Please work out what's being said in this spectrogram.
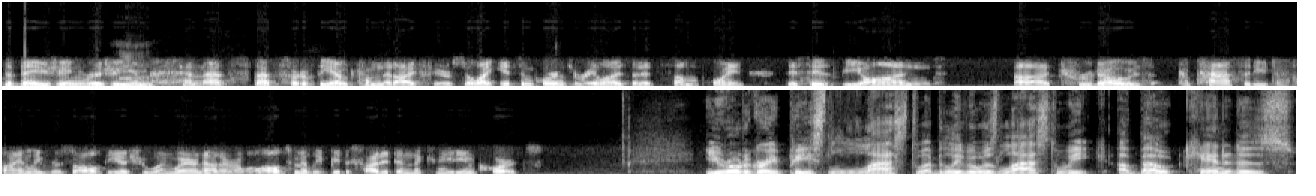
the Beijing regime, mm. and that's that's sort of the outcome that I fear. So, like, it's important to realize that at some point, this is beyond uh, Trudeau's capacity to finally resolve the issue one way or another. It will ultimately be decided in the Canadian courts. You wrote a great piece last, I believe it was last week, about Canada's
